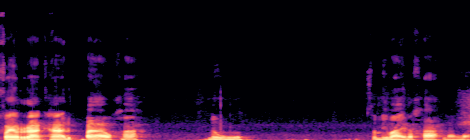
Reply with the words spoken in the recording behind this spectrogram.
ไฟราคาหรือเปล่าคะ หนู จะไม่ไหวแล้วค่ะนางวะ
